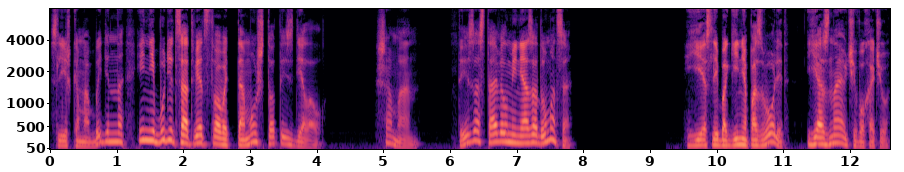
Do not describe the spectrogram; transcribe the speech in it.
Слишком обыденно и не будет соответствовать тому, что ты сделал. Шаман, ты заставил меня задуматься. Если богиня позволит, я знаю, чего хочу,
